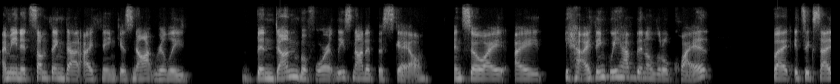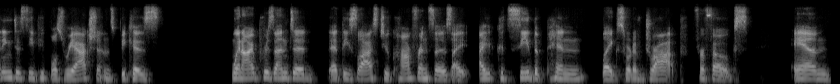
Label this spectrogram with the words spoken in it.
I mean, it's something that I think is not really been done before, at least not at the scale. And so I, I, yeah, I think we have been a little quiet, but it's exciting to see people's reactions because when I presented at these last two conferences, I, I could see the pin like sort of drop for folks. And,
